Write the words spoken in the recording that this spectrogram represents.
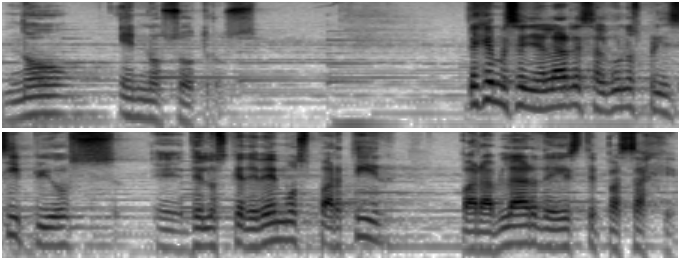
no en nosotros. Déjenme señalarles algunos principios eh, de los que debemos partir para hablar de este pasaje.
